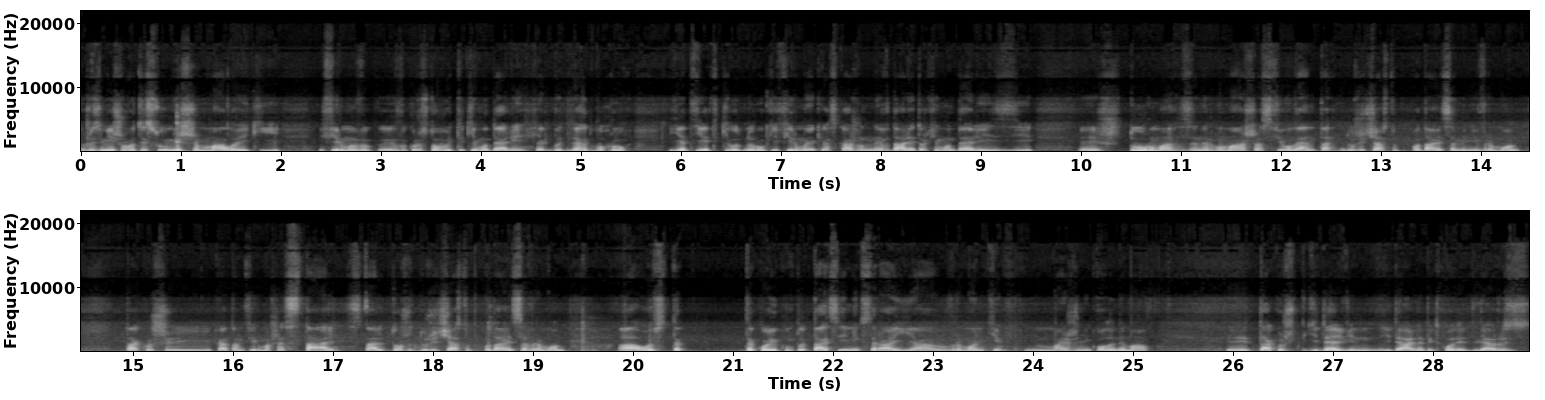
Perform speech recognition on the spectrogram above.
розмішувати суміш. Мало які фірми використовують такі моделі, якби для двох рук. Є, є такі однорукі фірми, як я скажу, невдалі трохи моделі зі е, штурма, з енергомаша, з Фіолента. Дуже часто попадаються мені в ремонт. Також і яка там фірма ще Сталь. Сталь теж дуже часто попадається в ремонт. А ось так, такої комплектації міксера я в ремонті майже ніколи не мав. Е, Також підійде він ідеально підходить для роз,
